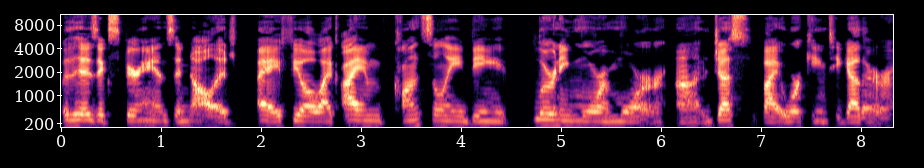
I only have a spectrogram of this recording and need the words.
with his experience and knowledge, I feel like I am constantly being learning more and more uh, just by working together.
